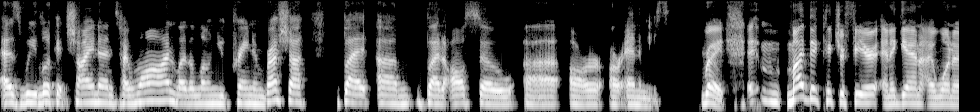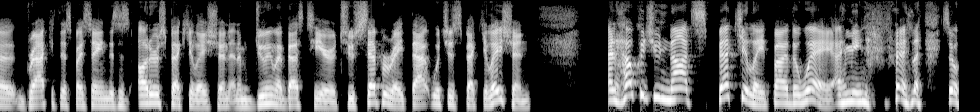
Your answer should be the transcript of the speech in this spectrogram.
as we look at China and Taiwan, let alone Ukraine and Russia, but um, but also uh, our our enemies. Right. Eh, my big picture fear, and again, I want to bracket this by saying this is utter speculation, and I'm doing my best here to separate that which is speculation and how could you not speculate, by the way? I mean, so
